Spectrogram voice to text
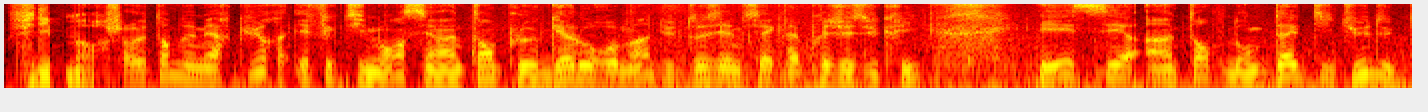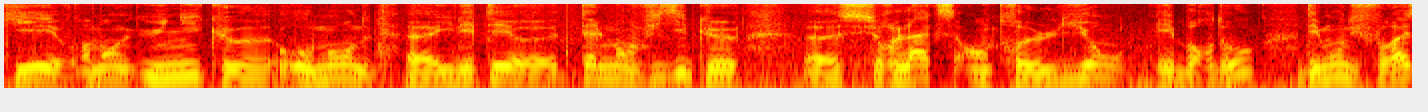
Philippe Morge. Alors, le temple de Mercure, effectivement, c'est un temple gallo-romain du 2e siècle après Jésus-Christ. Et c'est un temple donc d'altitude qui est vraiment unique euh, au monde. Euh, il était euh, tellement visible que euh, sur l'axe entre Lyon et Bordeaux, des monts du Forez,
